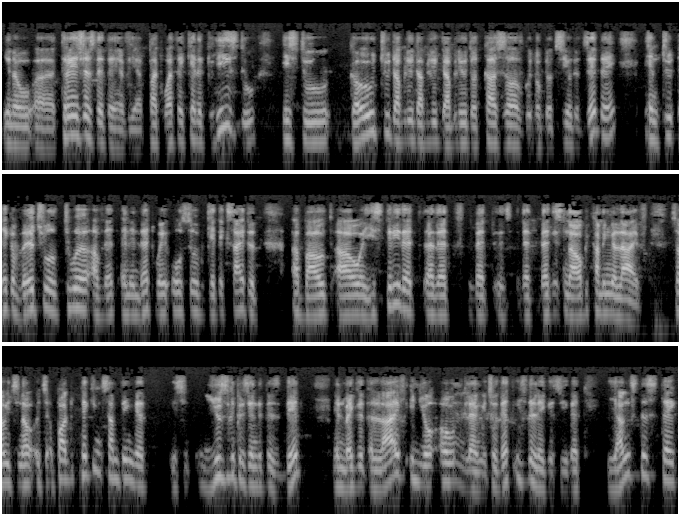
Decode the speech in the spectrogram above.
you know, uh, treasures that they have here. But what they can at least do is to go to www.castleofgoodhope.co.za and to take a virtual tour of that, and in that way also get excited about our history that uh, that that is that that is now becoming alive. So it's now it's about taking something that is usually presented as dead and make it alive in your own language. So that is the legacy that youngsters take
